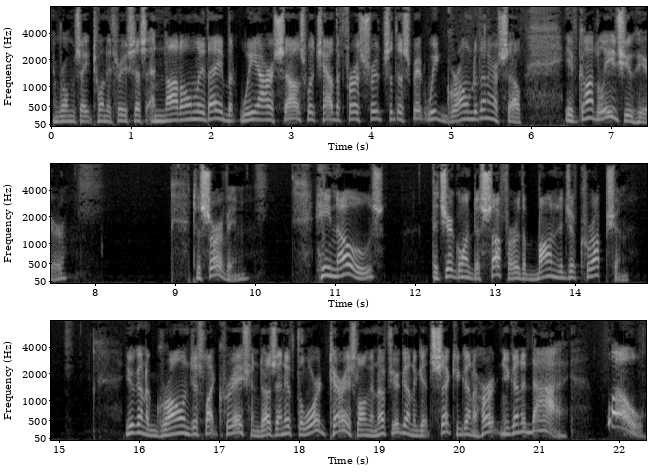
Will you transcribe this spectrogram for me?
And Romans 8.23 says, And not only they, but we ourselves, which have the first fruits of the Spirit, we groan within ourselves. If God leaves you here to serve Him, He knows that you're going to suffer the bondage of corruption. You're going to groan just like creation does. And if the Lord tarries long enough, you're going to get sick, you're going to hurt, and you're going to die. Whoa!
